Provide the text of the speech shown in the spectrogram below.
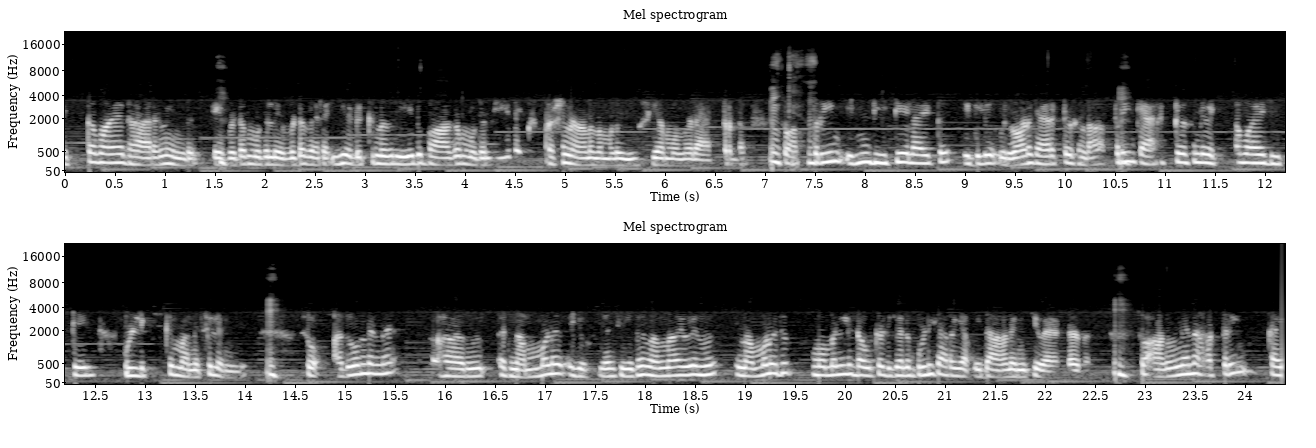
വ്യക്തമായ ധാരണയുണ്ട്. എവിടെ മുതൽ എവിടെ വരെ ഈ എടുക്കുന്നതിൽ ഏത് ഭാഗം മുതൽ ഏത് എക്സ്പ്രഷൻ ആണ് നമ്മൾ യൂസ് ചെയ്യാൻ പോകുന്ന ഒരു ആക്ടറുടെ സോ അത്രയും ഇൻ ഡീറ്റെയിൽ ആയിട്ട് ഇതിൽ ഒരുപാട് ക്യാരക്ടേഴ്സ് ഉണ്ട്. അത്രയും ക്യാരക്ടേഴ്സിന്റെ വ്യക്തമായ ഡീറ്റെയിൽ പുള്ളിക്ക് മനസ്സിലുണ്ട്. സോ അതുകൊണ്ട് തന്നെ നമ്മൾ അയ്യോ ഞാൻ ചെയ്തത് നന്നായോ എന്ന് നമ്മളൊരു മൊമെന്റിൽ ഡൗട്ട് അടിച്ചാലും പുള്ളിക്ക് അറിയാം ഇതാണ് എനിക്ക് വേണ്ടത്. സോ അങ്ങനെ അത്രയും കൈ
